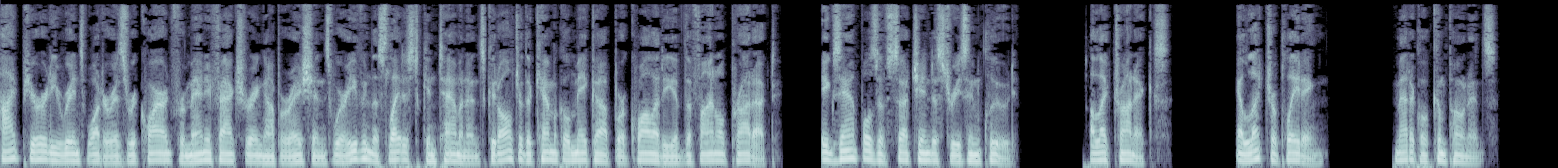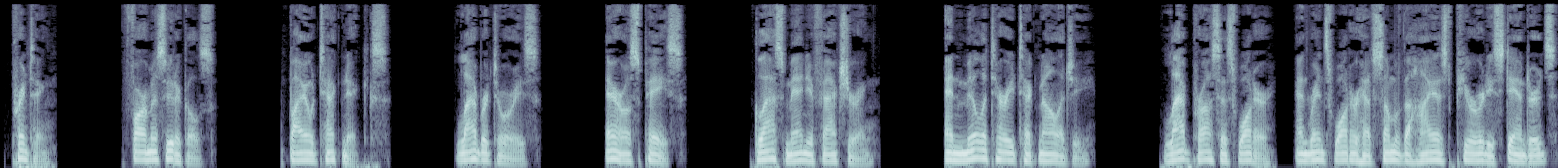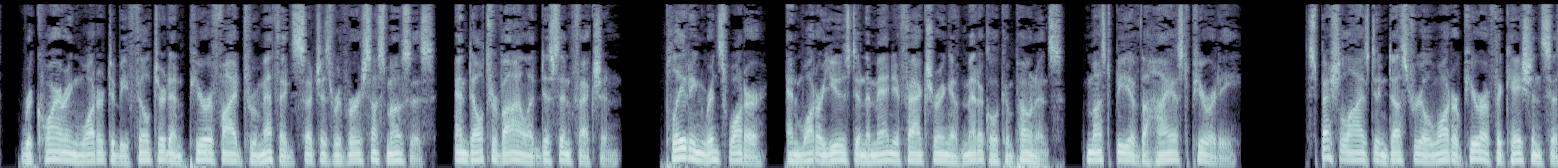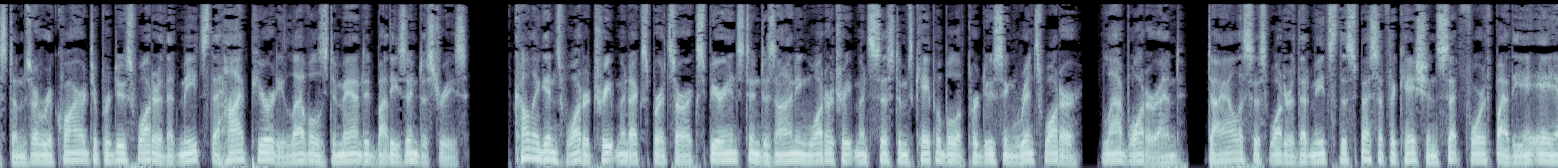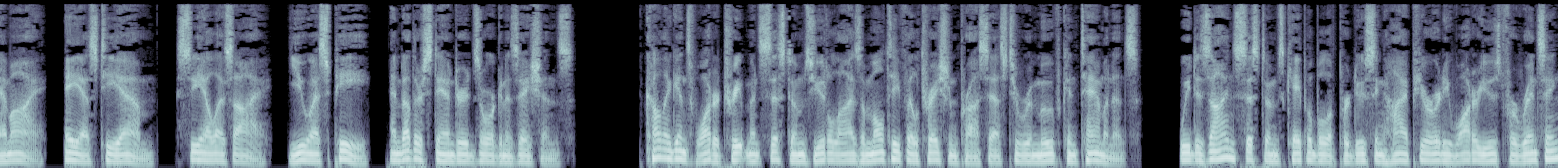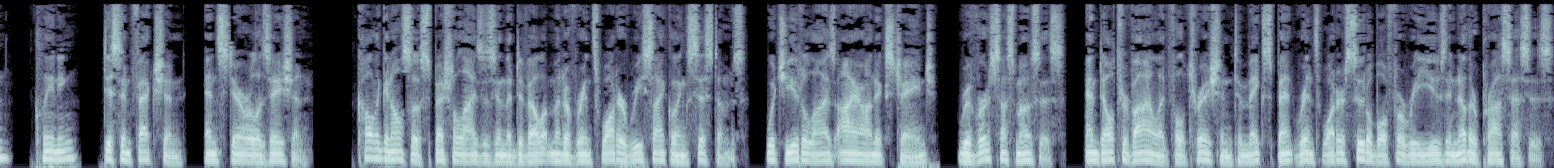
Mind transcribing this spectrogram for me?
High-purity rinse water is required for manufacturing operations where even the slightest contaminants could alter the chemical makeup or quality of the final product. Examples of such industries include electronics, electroplating, medical components, printing, pharmaceuticals, biotechnics, laboratories, aerospace, glass manufacturing, and military technology. Lab process water and rinse water have some of the highest purity standards, requiring water to be filtered and purified through methods such as reverse osmosis and ultraviolet disinfection. Plating rinse water, and water used in the manufacturing of medical components, must be of the highest purity. Specialized industrial water purification systems are required to produce water that meets the high purity levels demanded by these industries. Culligan's water treatment experts are experienced in designing water treatment systems capable of producing rinse water, lab water and dialysis water that meets the specifications set forth by the AAMI, ASTM, CLSI, USP, and other standards organizations. Culligan's water treatment systems utilize a multi-filtration process to remove contaminants. We design systems capable of producing high-purity water used for rinsing, cleaning, disinfection, and sterilization. Culligan also specializes in the development of rinse water recycling systems, which utilize ion exchange, reverse osmosis, and ultraviolet filtration to make spent rinse water suitable for reuse in other processes.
